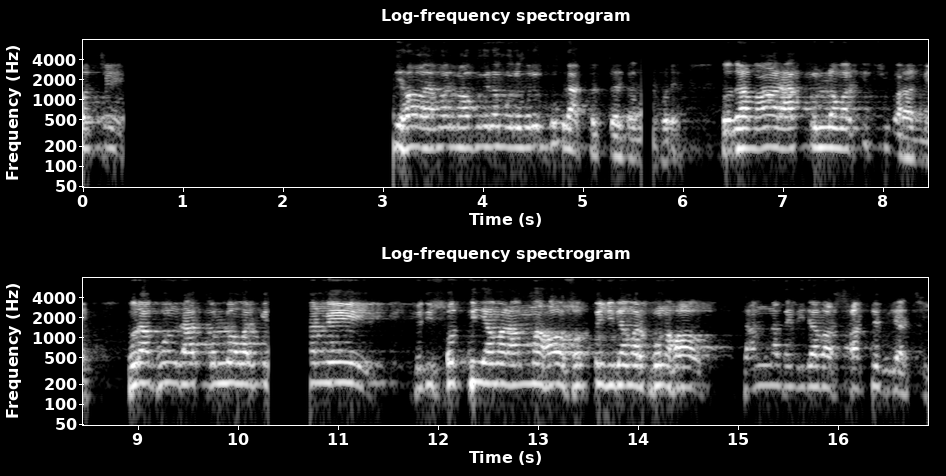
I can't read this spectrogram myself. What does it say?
হচ্ছে। হয়, আমার মা বোনেরা মনে মনে খুব রাগ করতে হয় তোরা মা, রাগ করল আমার কিচ্ছু করার নেই। তোরা বোন, রাগ করল আমার কিছু নেই। যদি সত্যি আমার আম্মা হও, সত্যি যদি আমার বোন হও, জান্নাতে স্বার্থে বুঝাচ্ছি।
